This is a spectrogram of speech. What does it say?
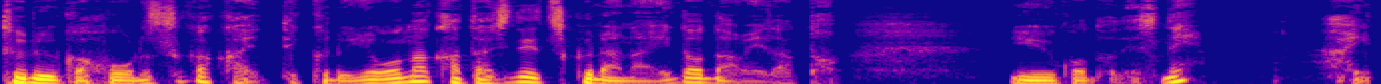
トゥルーかホールスが返ってくるような形で作らないとダメだということですね。はい。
